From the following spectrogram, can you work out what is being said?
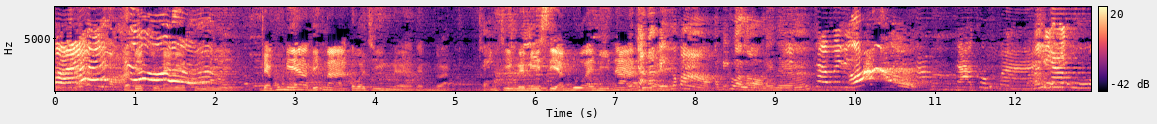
ว้าอบิ๊กอยู่ในเวที เดี๋ยวพรุ่งนี้อบิ๊กมาตัวจริงเลยเป็นแบบ ของจริงเลยมีเสียงด้วยมีหน้าแต่ด้วอายบิ๊กก็เปล่าอาบิ๊กหล่อๆเลยนะ ถ้าไม่ได้น่าคงมา ไม่น่ากลัว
